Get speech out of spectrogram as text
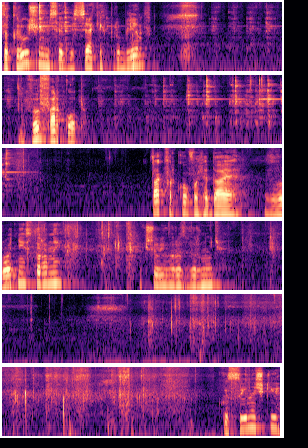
закручуємося без всяких проблем в фаркоп. Так фаркоп виглядає зворотньої сторони, якщо його розвернуть. Косиночки,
